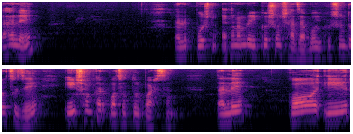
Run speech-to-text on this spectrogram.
তাহলে তাহলে প্রশ্ন, এখন আমরা ইকুয়েশন সাজাবো। ইকুয়েশনটা হচ্ছে যে এই সংখ্যার পঁচাত্তর পার্সেন্ট তাহলে ক এর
